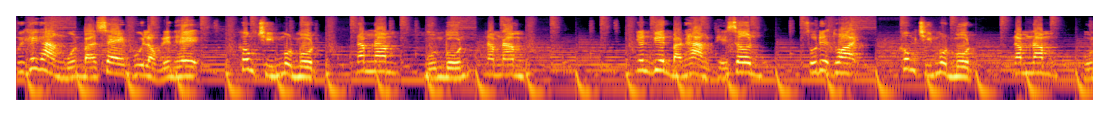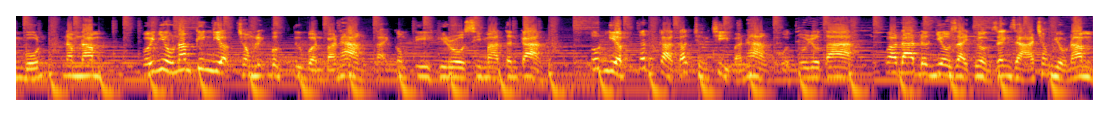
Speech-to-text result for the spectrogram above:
Quý khách hàng muốn bán xe vui lòng liên hệ 0911 55 44 55. Nhân viên bán hàng Thế Sơn, số điện thoại 0911 55 44 55 với nhiều năm kinh nghiệm trong lĩnh vực tư vấn bán hàng tại công ty Hiroshima Tân Cảng, tốt nghiệp tất cả các chứng chỉ bán hàng của Toyota và đạt được nhiều giải thưởng danh giá trong nhiều năm.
